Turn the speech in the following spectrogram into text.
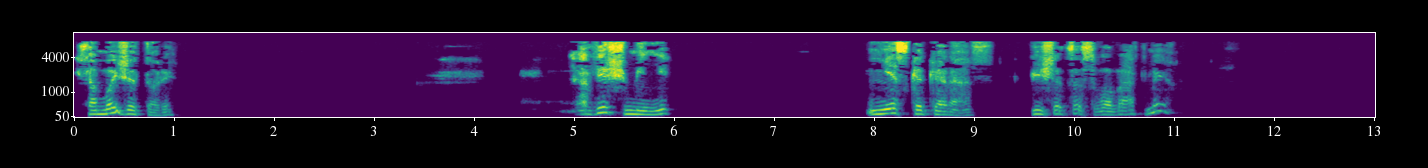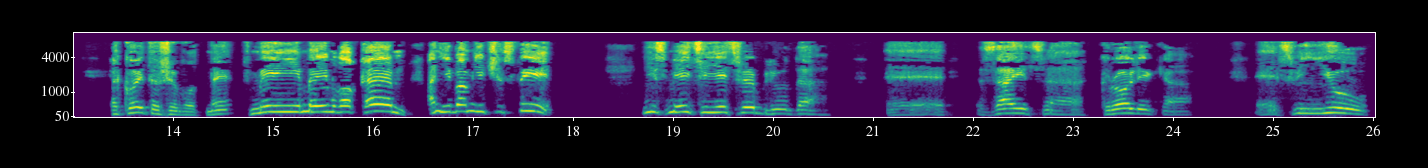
В самой же Торе А Авешмини несколько раз пишется слово «атмех». Какое-то животное, моим рокем, они вам не чисты. Не смейте есть верблюда, э, зайца, кролика, э, свинью.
